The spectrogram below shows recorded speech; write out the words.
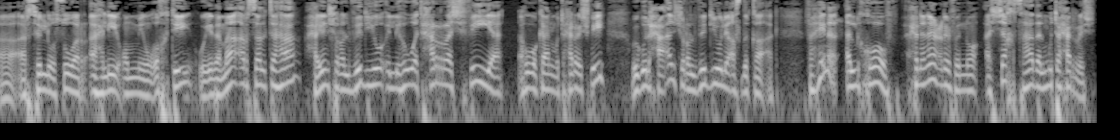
آه، أرسل له صور أهلي أمي وأختي وإذا ما أرسلتها حينشر الفيديو اللي هو تحرش فيا. هو كان متحرش فيه ويقول حأنشر الفيديو لأصدقائك. فهنا الخوف إحنا نعرف إنه الشخص هذا المتحرش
